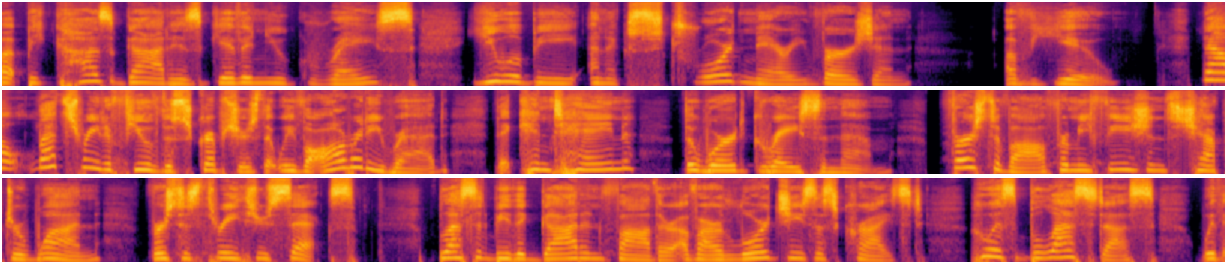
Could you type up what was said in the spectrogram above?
But because God has given you grace, you will be an extraordinary version of you. Now, let's read a few of the scriptures that we've already read that contain the word grace in them. First of all, from Ephesians chapter 1, verses 3 through 6. Blessed be the God and Father of our Lord Jesus Christ, who has blessed us with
